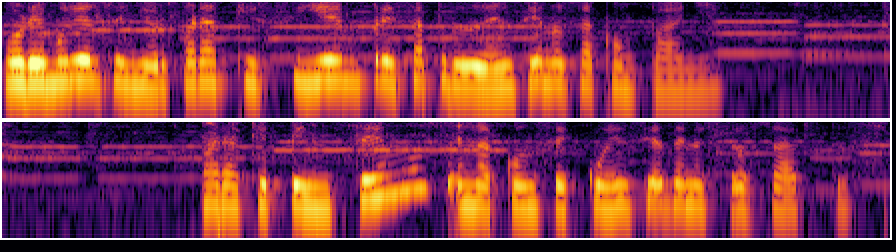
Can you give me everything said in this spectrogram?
Orémosle al Señor para que siempre esa prudencia nos acompañe, para que pensemos en las consecuencias de nuestros actos.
